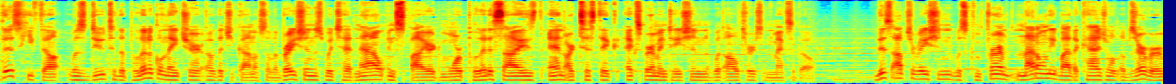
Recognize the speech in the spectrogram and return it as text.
This, he felt, was due to the political nature of the Chicano celebrations, which had now inspired more politicized and artistic experimentation with altars in Mexico. This observation was confirmed not only by the casual observer,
